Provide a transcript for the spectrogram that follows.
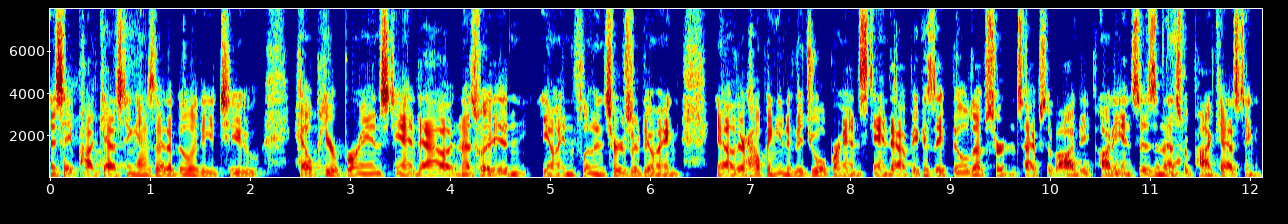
I say podcasting has that ability to help your brand stand out, and that's what in, you know influencers are doing. You know, they're helping individual brands stand out because they build up certain types of audi- audiences, and that's yeah. what podcasting,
